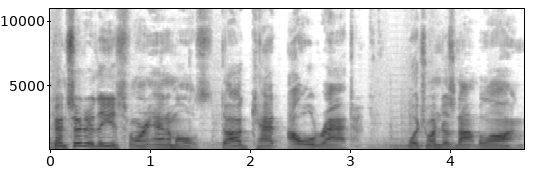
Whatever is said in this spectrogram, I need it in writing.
consider these four animals. Dog, cat, owl, rat. Which one does not belong?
